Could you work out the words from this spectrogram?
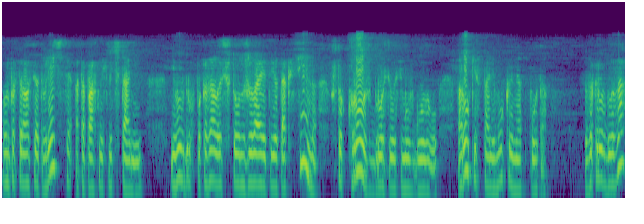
Он постарался отвлечься от опасных мечтаний. Ему вдруг показалось, что он желает ее так сильно, что кровь бросилась ему в голову, а руки стали мокрыми от пота. Закрыв глаза,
